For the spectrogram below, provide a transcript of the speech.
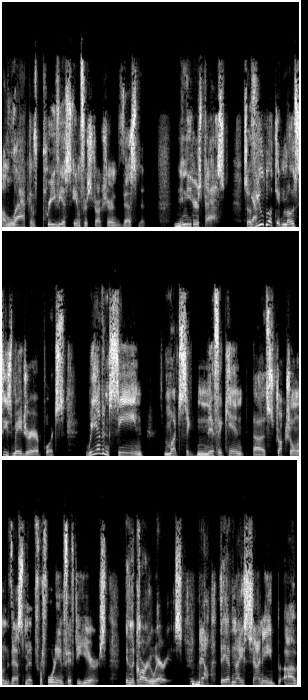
a lack of previous infrastructure investment mm-hmm. in years past. So yeah. if you look at most of these major airports, we haven't seen much significant uh, structural investment for 40 and 50 years in the cargo areas. Mm-hmm. Now, they have nice, shiny uh,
